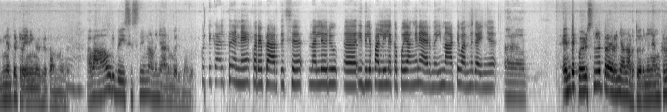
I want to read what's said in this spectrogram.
ഇങ്ങനത്തെ ട്രെയിനിങ് ഒക്കെ തന്നത്. അപ്പൊ ആ ഒരു ബേസിസിൽ നിന്നാണ് ഞാനും വരുന്നത്. കുട്ടിക്കാലത്ത് തന്നെ കുറെ പ്രാർത്ഥിച്ച് നല്ലൊരു ഇതിൽ പള്ളിയിലൊക്കെ പോയി അങ്ങനെയായിരുന്നു. ഈ നാട്ടിൽ വന്നു കഴിഞ്ഞ്. എന്റെ പേഴ്സണൽ പ്രയർ ഞാൻ നടത്തുമായിരുന്നു. ഞങ്ങൾ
